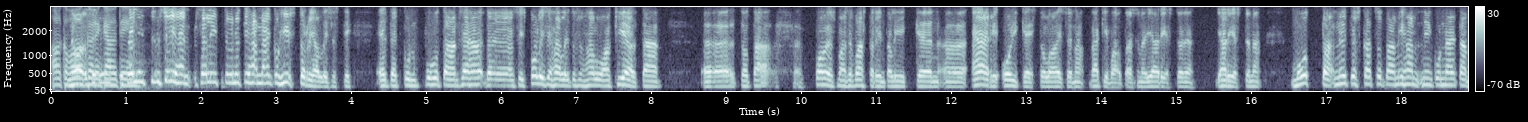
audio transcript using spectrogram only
alkavaan no, oikeudenkäyntiin? Se, se, liittyy siihen, se liittyy nyt ihan näin kuin historiallisesti, että, että kun puhutaan, sehän, siis poliisihallitus haluaa kieltää tota, pohjoismaisen vastarintaliikkeen äärioikeistolaisena väkivaltaisena järjestönä, järjestönä. Mutta nyt jos katsotaan ihan niin kuin näitä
